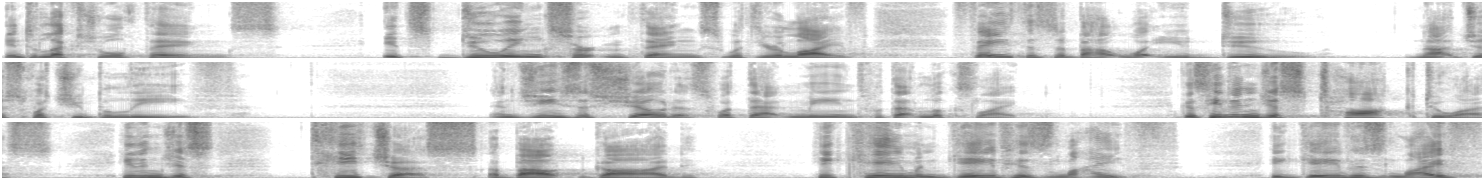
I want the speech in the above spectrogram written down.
intellectual things, it's doing certain things with your life. Faith is about what you do, not just what you believe. And Jesus showed us what that means, what that looks like. Because he didn't just talk to us, he didn't just teach us about God, he came and gave his life. He gave his life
